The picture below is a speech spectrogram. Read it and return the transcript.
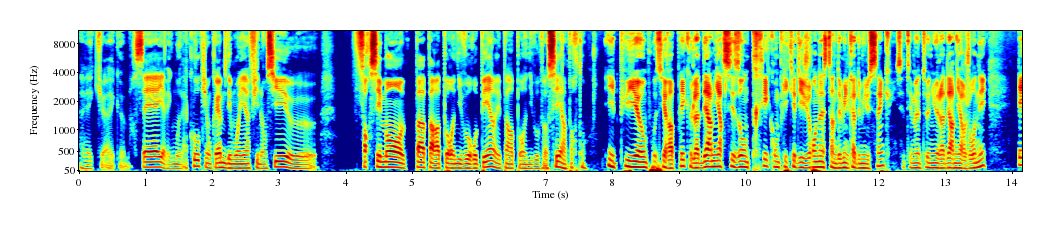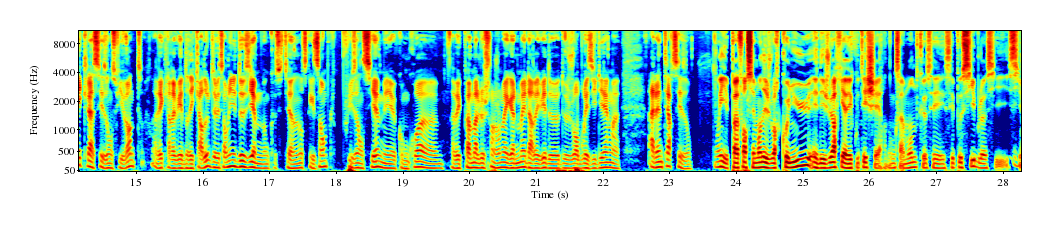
avec, avec euh, Marseille, avec Monaco, qui ont quand même des moyens financiers forcément pas par rapport au niveau européen, mais par rapport au niveau français important. Et puis on peut aussi rappeler que la dernière saison très compliquée des Girondins, c'était en 2004-2005. Ils s'étaient maintenus à la dernière journée et que la saison suivante, avec l'arrivée de Ricardo, il devait terminer deuxième. Donc c'était un autre exemple, plus ancien, mais comme quoi, euh, avec pas mal de changements également, et l'arrivée de, de, joueurs brésiliens euh, à l'intersaison. Oui, et pas forcément des joueurs connus et des joueurs qui avaient coûté cher. Donc ça montre que c'est possible si, si,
